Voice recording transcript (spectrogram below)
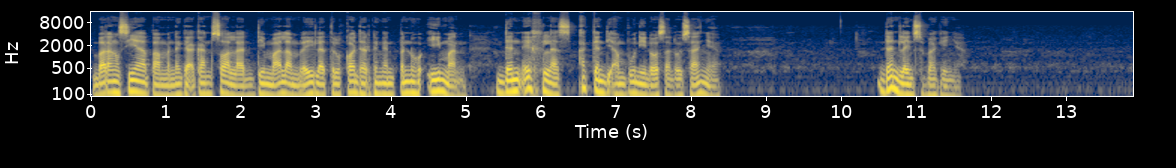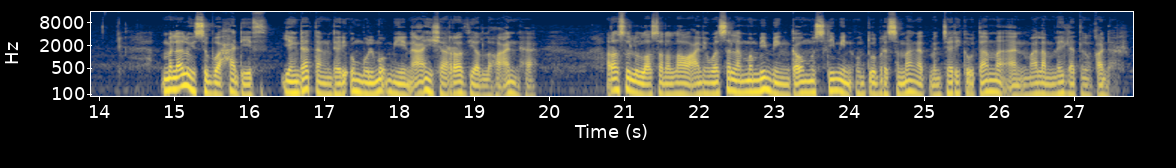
Barang siapa menegakkan salat di malam Lailatul Qadar dengan penuh iman dan ikhlas akan diampuni dosa-dosanya dan lain sebagainya. Melalui sebuah hadis yang datang dari Ummul Mukminin Aisyah radhiyallahu anha, Rasulullah Shallallahu Alaihi Wasallam membimbing kaum muslimin untuk bersemangat mencari keutamaan malam Lailatul Qadar.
